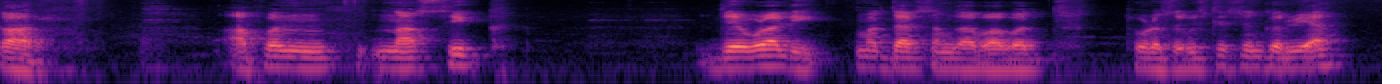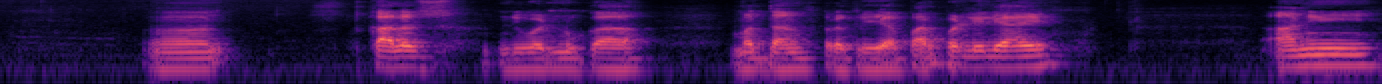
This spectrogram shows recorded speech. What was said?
नमस्कार. आपण नाशिक देवळाली मतदारसंघाबाबत थोडंसं विश्लेषण करूया. कालच निवडणुका मतदान प्रक्रिया पार पडलेली आहे. आणि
